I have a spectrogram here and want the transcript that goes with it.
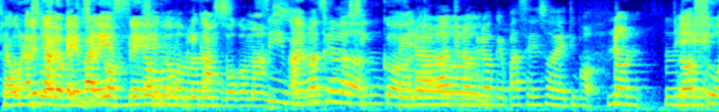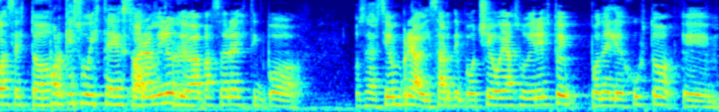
cada una complica- sube lo que le eso se parece. complica se un poco complica más. un poco más. Sí, Además, siendo cinco, Pero no- la verdad que no creo que pase eso de tipo, no, No eh, subas esto. ¿Por qué subiste eso? Para mí lo que va a pasar es tipo, o sea, siempre avisar tipo, che, voy a subir esto y ponele justo eh,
